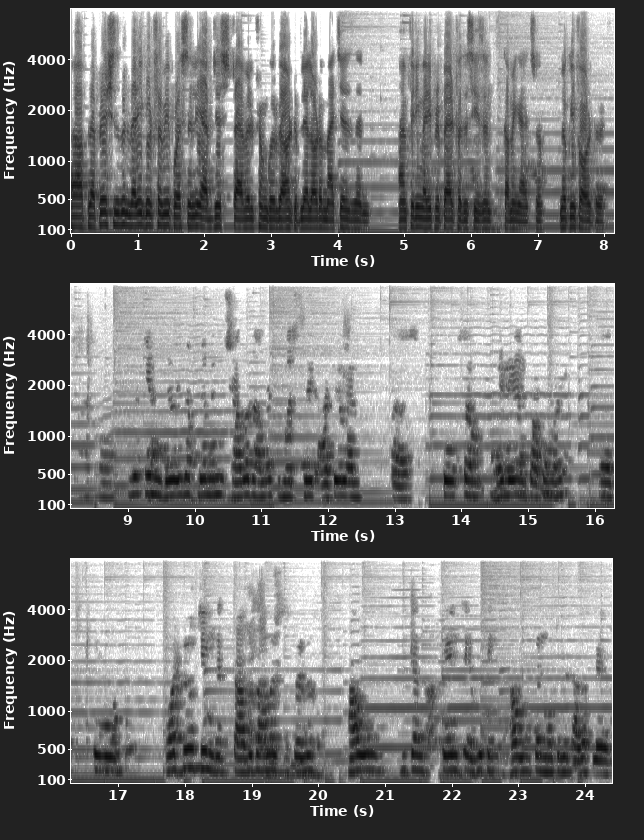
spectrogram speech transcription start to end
Uh, preparation has been very good for me personally. I've just traveled from Gurgaon to play a lot of matches, and I'm feeling very prepared for the season coming ahead. So, looking forward to it. your team there is a player named Shahbaz Ahmed who has played IPL and uh, showed some brilliant performance. Uh, so, what do you think that Ahmed's presence, how he can change everything, how he can motivate other players?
